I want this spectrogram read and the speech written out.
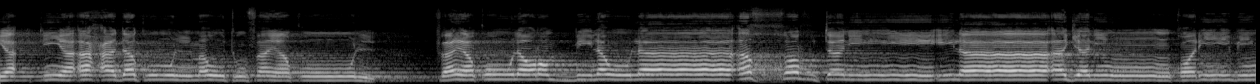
يأتي أحدكم الموت فيقول فيقول رب لولا أخرتني إلى أجل قريب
